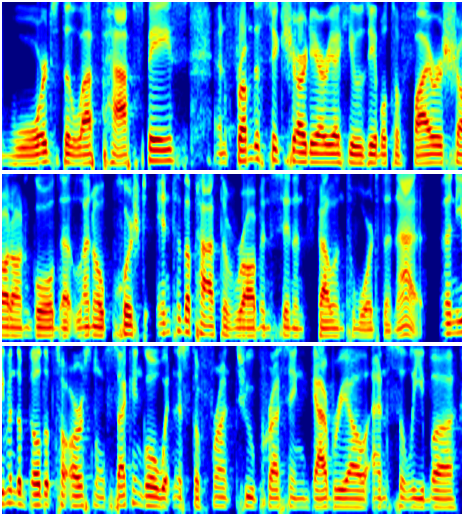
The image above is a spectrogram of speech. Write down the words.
towards the left half space. And from the six yard area, he was able to fire a shot on goal that Leno pushed into the path of Robinson and fell in towards the net. And then even the build up to Arsenal's second goal witnessed the front two pressing Gabriel and Saliba,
